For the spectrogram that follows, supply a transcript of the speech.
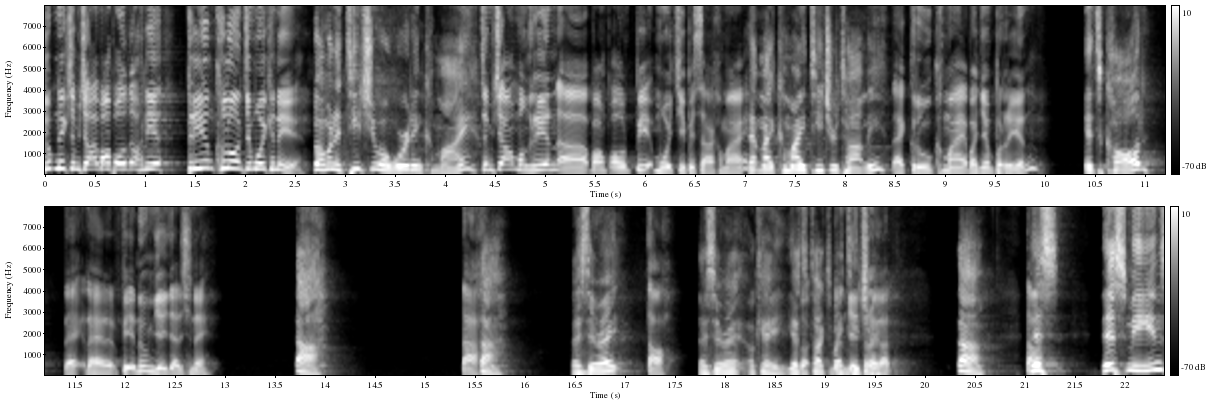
យប់នេះខ្ញុំចង់ឲ្យបងប្អូនទាំងអស់គ្នាត្រៀមខ្លួនជាមួយគ្នា So I want to teach you a word in Khmer ខ្ញុំចង់បង្រៀនអឺបងប្អូនពាក្យមួយជាភាសាខ្មែរ that my Khmer teacher taught me. ដែលគ្រូខ្មែររបស់ខ្ញុំបរៀន It's called ដែលដែលពាក្យនោះនិយាយថាដូច្នេះ ta. តា Ta. Did I say it right? តោះ Did I say it right? Okay, you have to talk to my បាននិយាយត្រូវ teacher. អត់ Ta. Ta. This this means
